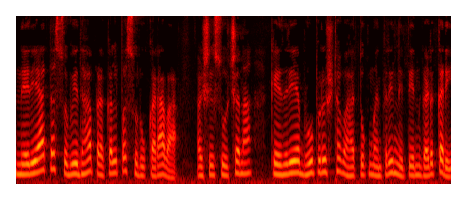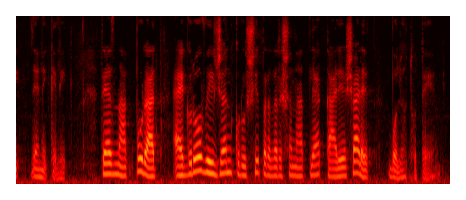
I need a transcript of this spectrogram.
निर्यात सुविधा प्रकल्प सुरू करावा अशी सूचना केंद्रीय भूपृष्ठ वाहतूक मंत्री नितीन गडकरी यांनी केली. ते आज नागपुरात अॅग्रो व्हिजन कृषी प्रदर्शनातल्या कार्यशाळेत बोलत होते.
